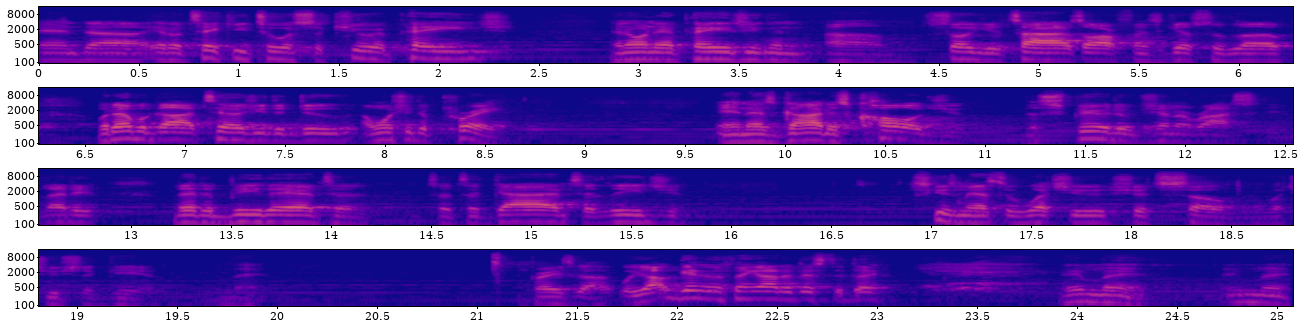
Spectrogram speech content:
and uh, it'll take you to a secure page. And on that page, you can um, sow your tithes, offerings, gifts of love. Whatever God tells you to do, I want you to pray. And as God has called you, the spirit of generosity, let it, let it be there to, to, to guide, and to lead you, excuse me, as to what you should sow and what you should give. Amen. Praise God. Will y'all get anything out of this today? Amen. Amen.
